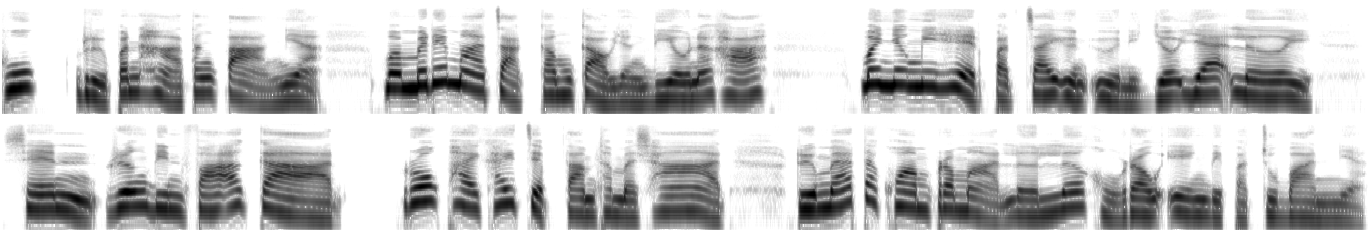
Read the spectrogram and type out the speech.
ทุกข์หรือปัญหาต่างๆ เนี่ย มันไม่ได้มาจากกรรมเก่าอย่างเดียวนะคะ มันยังมีเหตุปัจจัยอื่นๆ อีกเยอะแยะเลย เช่น เรื่องดินฟ้าอากาศ โรคภัยไข้เจ็บตามธรรมชาติ หรือแม้แต่ความประมาทเลินเล่อของเราเองในปัจจุบันเนี่ย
